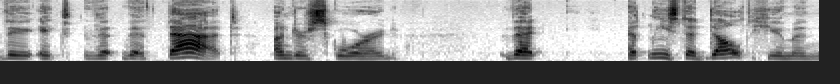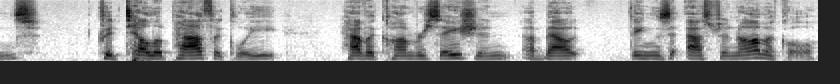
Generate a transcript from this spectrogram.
the, that, that underscored that at least adult humans could telepathically have a conversation about things astronomical.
